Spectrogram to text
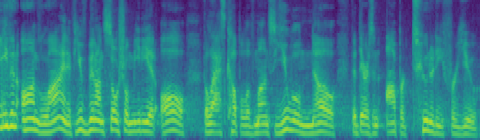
even online, if you've been on social media at all the last couple of months, you will know that there's an opportunity for you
